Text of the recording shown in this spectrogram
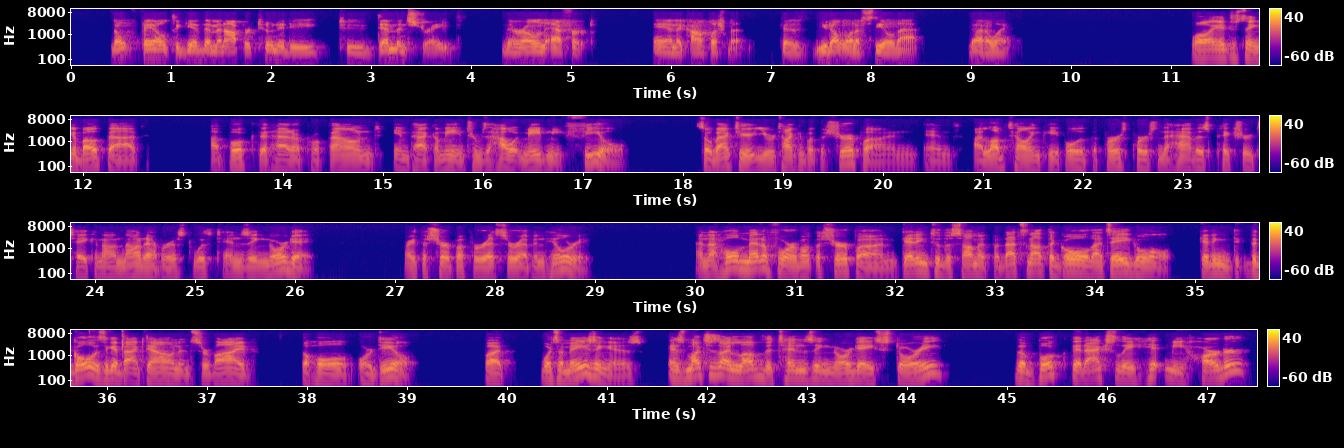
don't fail to give them an opportunity to demonstrate their own effort and accomplishment because you don't want to steal that that away well interesting about that a book that had a profound impact on me in terms of how it made me feel so back to your, you were talking about the Sherpa, and and I love telling people that the first person to have his picture taken on Mount Everest was Tenzing Norgay, right? The Sherpa for Sir Edmund Hillary. And that whole metaphor about the Sherpa and getting to the summit, but that's not the goal. That's a goal. Getting the goal is to get back down and survive the whole ordeal. But what's amazing is, as much as I love the Tenzing Norgay story, the book that actually hit me harder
